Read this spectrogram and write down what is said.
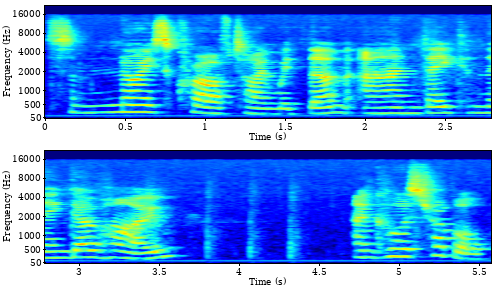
some nice craft time with them, and they can then go home and cause trouble.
